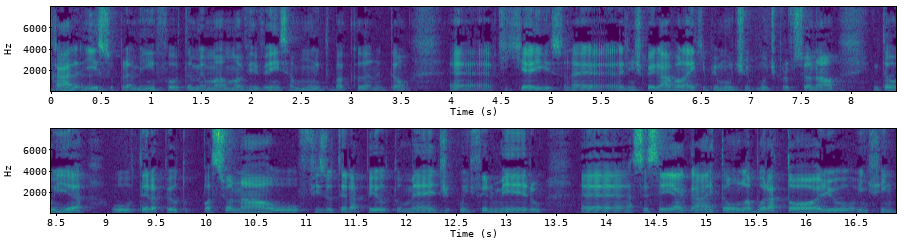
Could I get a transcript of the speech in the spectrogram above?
Cara, uhum. isso para mim foi também uma, uma vivência muito bacana. Então, é, o que, que é isso? Né? A gente pegava lá a equipe multi, multiprofissional, então ia o terapeuta ocupacional, o fisioterapeuta, o médico, o enfermeiro, é, a CCIH, então o laboratório, enfim.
